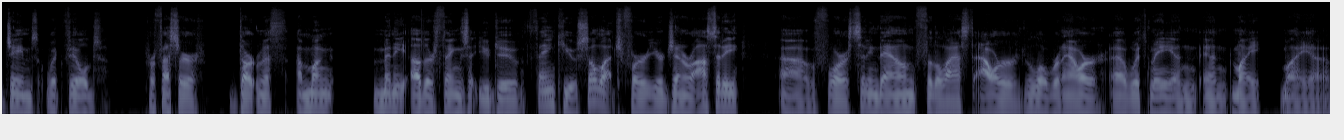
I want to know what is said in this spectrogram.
James Whitfield, Professor Dartmouth, among many other things that you do, thank you so much for your generosity, uh, for sitting down for the last hour, a little over an hour, uh, with me and and my my uh,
